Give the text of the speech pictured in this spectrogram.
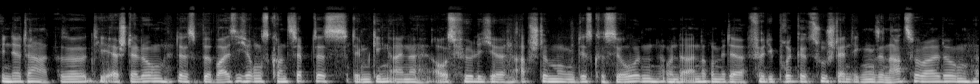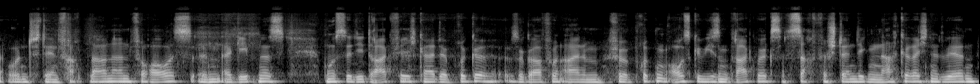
in der Tat. Also die Erstellung des Beweissicherungskonzeptes, dem ging eine ausführliche Abstimmung, Diskussion unter anderem mit der für die Brücke zuständigen Senatsverwaltung und den Fachplanern voraus. Im Ergebnis musste die Tragfähigkeit der Brücke sogar von einem für Brücken ausgewiesenen Tragwerkssachverständigen nachgerechnet werden,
